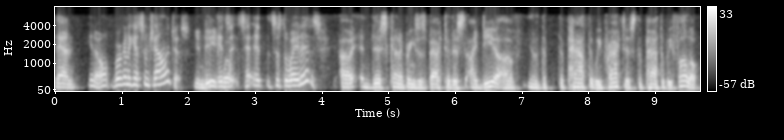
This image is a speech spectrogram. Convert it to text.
then, you know, we're going to get some challenges. Indeed. It's, Well- it's, it's just the way it is. uh, and this kind of brings us back to this idea of you know the, the path that we practice, the path that we follow.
